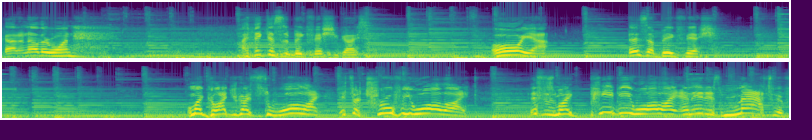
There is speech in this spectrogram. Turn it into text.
Got another one. I think this is a big fish, you guys. Oh yeah, this is a big fish. Oh my God, you guys, it's a walleye. It's a trophy walleye. This is my PB walleye and it is massive.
